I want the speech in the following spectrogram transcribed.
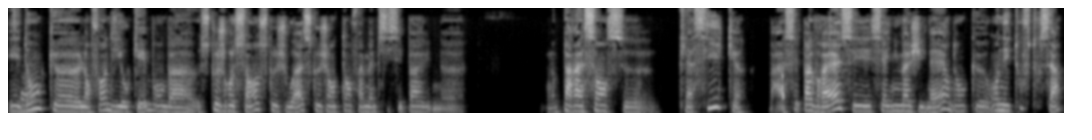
Et donc, euh, l'enfant dit, OK, bon, ben, ce que je ressens, ce que je vois, ce que j'entends, enfin, même si c'est pas une, par un sens euh, classique, bah, c'est pas vrai, c'est un imaginaire, donc euh, on étouffe tout ça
